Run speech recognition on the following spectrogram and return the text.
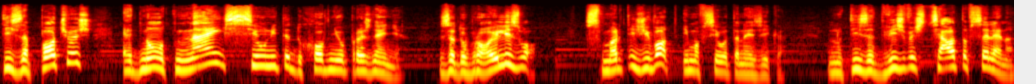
ти започваш едно от най-силните духовни упражнения. За добро или зло. Смърт и живот има в силата на езика. Но ти задвижваш цялата Вселена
